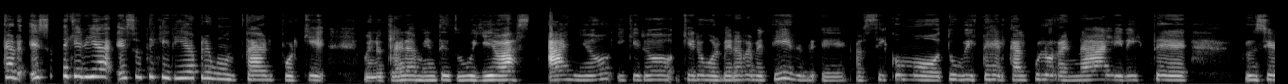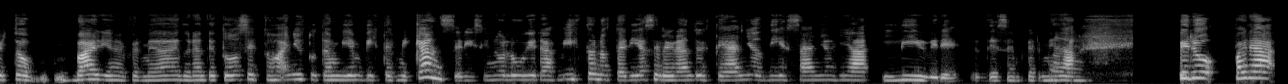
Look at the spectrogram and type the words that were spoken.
Claro, eso te quería, eso te quería preguntar, porque, bueno, claramente tú llevas años y quiero, quiero volver a repetir, eh, así como tú viste el cálculo renal y viste un cierto, varias enfermedades durante todos estos años, tú también viste mi cáncer y si no lo hubieras visto no estaría celebrando este año 10 años ya libre de esa enfermedad. Pero para,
